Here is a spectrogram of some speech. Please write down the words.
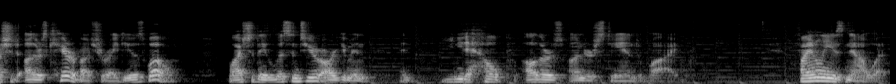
should others care about your idea as well? Why should they listen to your argument? And you need to help others understand why. Finally, is now what?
